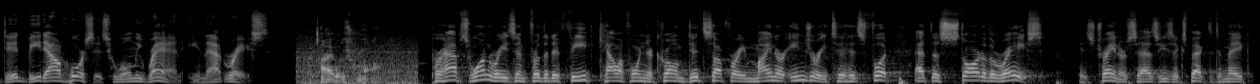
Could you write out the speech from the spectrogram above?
did beat out horses who only ran in that race. I was wrong. Perhaps one reason for the defeat, California Chrome did suffer a minor injury to his foot at the start of the race. His trainer says he's expected to make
